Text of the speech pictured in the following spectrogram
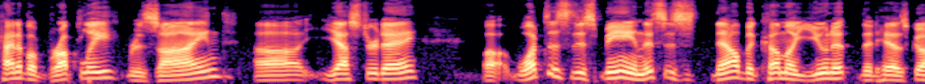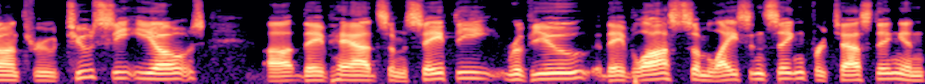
kind of abruptly resigned uh, yesterday. Uh, what does this mean? This has now become a unit that has gone through two CEOs. Uh, they've had some safety review. They've lost some licensing for testing in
